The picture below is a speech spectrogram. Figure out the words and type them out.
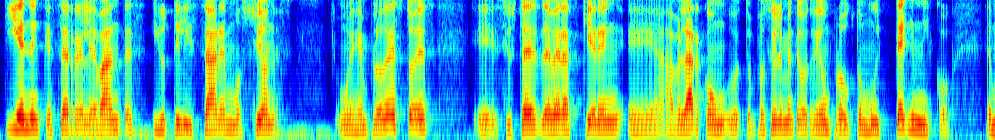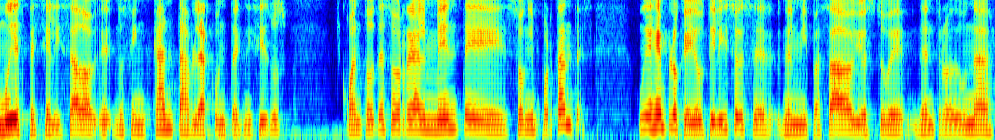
tienen que ser relevantes y utilizar emociones. Un ejemplo de esto es eh, si ustedes de veras quieren eh, hablar con, posiblemente cuando un producto muy técnico, eh, muy especializado, nos encanta hablar con tecnicismos, ¿cuántos de esos realmente son importantes? Un ejemplo que yo utilizo es en mi pasado, yo estuve dentro de una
